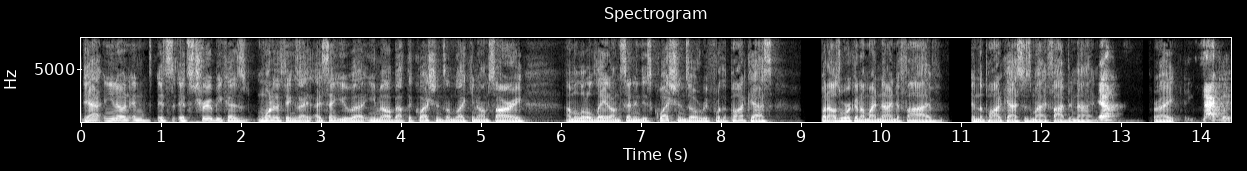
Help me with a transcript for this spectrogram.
Yeah, you know, and, and it's it's true because one of the things I, I sent you an email about the questions. I'm like, you know, I'm sorry I'm a little late on sending these questions over before the podcast, but I was working on my nine to five, and the podcast is my five to nine. Yeah. Right. Exactly.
